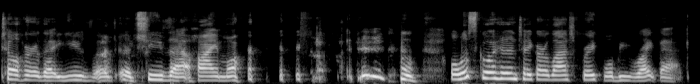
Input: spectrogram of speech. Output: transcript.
tell her that you've uh, achieved that high mark. well, let's go ahead and take our last break. We'll be right back.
